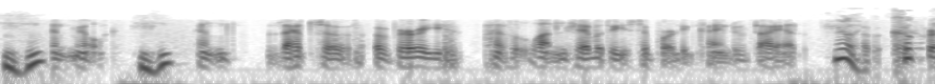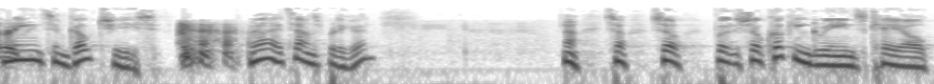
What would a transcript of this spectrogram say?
hmm and milk, hmm and that's a, a very uh, longevity supporting kind of diet. Really, Uh, cooked very- greens and goat cheese. Well, that sounds pretty good. No, so so but so cooking greens, kale,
